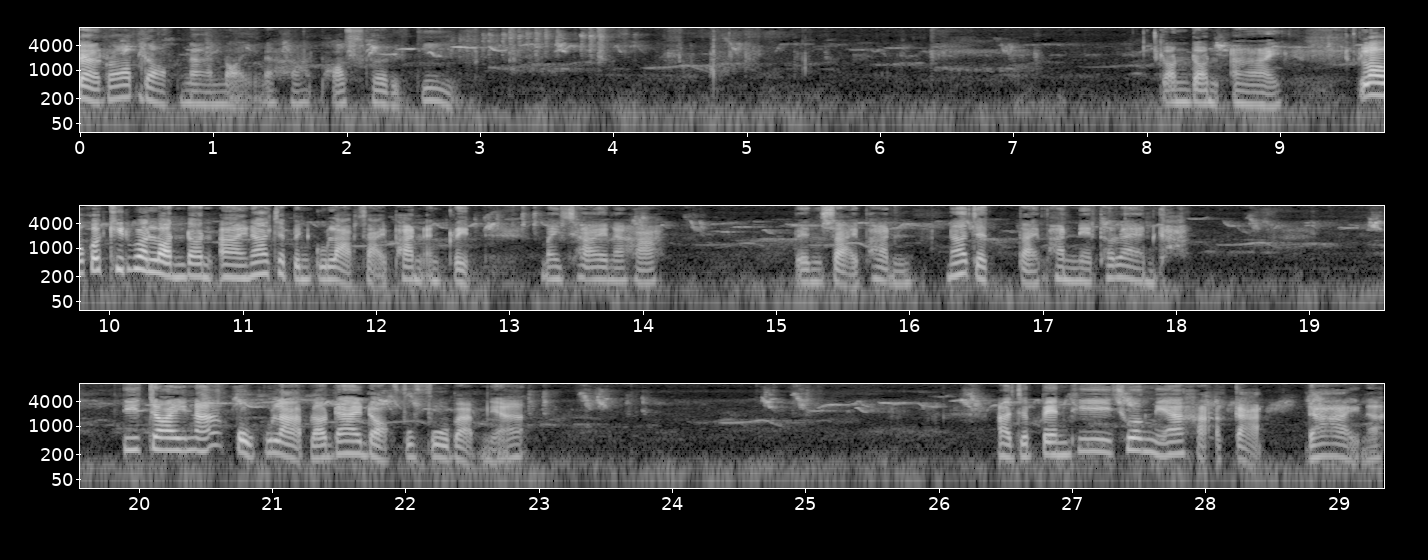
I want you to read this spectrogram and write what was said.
แต่รอบดอกนานหน่อยนะคะ prosperity ลอนดอนไอเราก็คิดว่าลอนดอนไอน่าจะเป็นกุหลาบสายพันธุ์อังกฤษไม่ใช่นะคะ เป็นสายพันธุ์ น่าจะสายพันธุ์เนเธอร์แลนด์ค่ะ ดีใจนะปลูกกุหลาบแล้วได้ดอกฟูๆแบบเนี้ย อาจจะเป็นที่ช่วงนี้ค่ะ อากาศได้นะ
